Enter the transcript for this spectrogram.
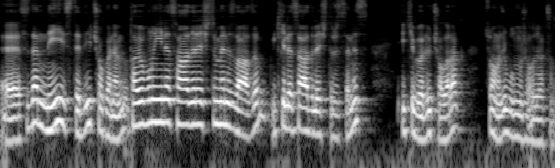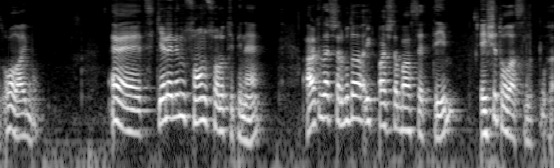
Ee, sizden neyi istediği çok önemli. Tabi bunu yine sadeleştirmeniz lazım. 2 ile sadeleştirirseniz 2 bölü 3 olarak sonucu bulmuş olacaksınız. Olay bu. Evet gelelim son soru tipine. Arkadaşlar bu da ilk başta bahsettiğim eşit olasılıklı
